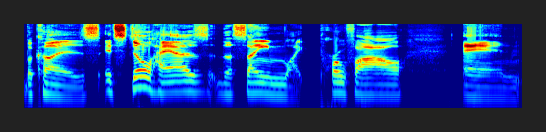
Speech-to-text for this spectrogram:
because it still has the same like profile and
